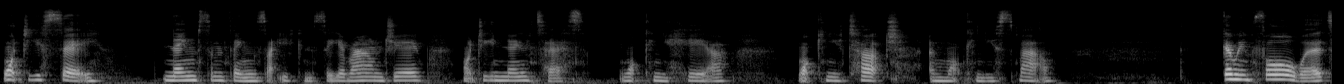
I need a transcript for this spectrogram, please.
What do you see? Name some things that you can see around you. What do you notice? What can you hear? What can you touch? And what can you smell? Going forward,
